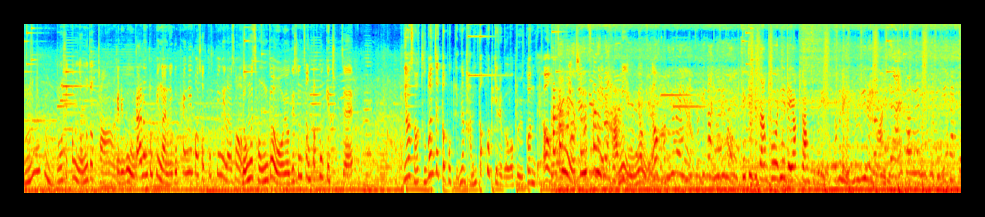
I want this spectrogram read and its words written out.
음, 이거 식감 너무 좋다. 그리고 다른 토핑 아니고 팽이버섯 토핑이라서 너무 정겨워. 여기 순창 떡볶이 축제. 이어서 두 번째 떡볶이는 밤 떡볶이를 먹어볼 건데요. 사장님, 순창이 밤이 유명해요? 유기농이요. 여기가 유기농. 데치지도 않고 뒤에다 약도 않고 그래요. 여기는 유기농이 완전. 아,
